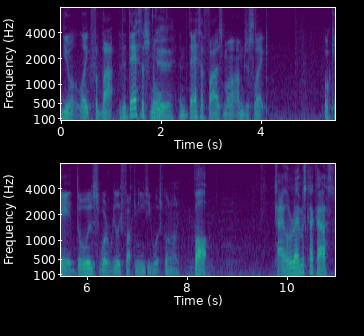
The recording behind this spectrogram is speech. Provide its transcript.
you know, like for that, the death of Snoke Yeah. and death of Phasma, I'm just like, okay, those were really fucking easy. What's going on? But Kylo Ren was kick ass.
